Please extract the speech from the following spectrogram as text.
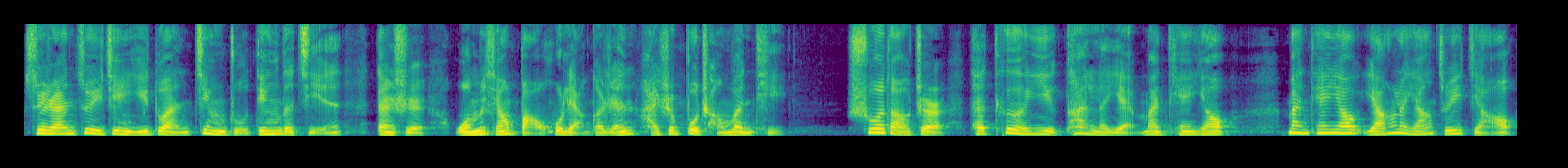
虽然最近一段静主盯得紧，但是我们想保护两个人还是不成问题。说到这儿，他特意看了眼漫天妖。漫天妖扬了扬嘴角，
